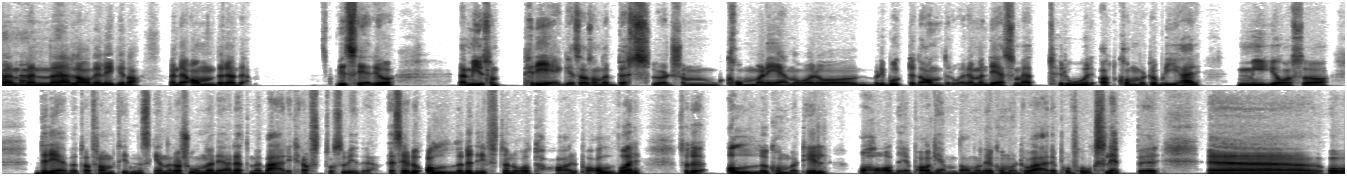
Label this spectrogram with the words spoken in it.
Men, men eh, Ja. la det ligge, da. Men det andre det, Vi ser jo Det er mye som preges av sånne buzzwords som kommer det ene året og blir borte det andre året. Men det som jeg tror at kommer til å bli her, mye også drevet av framtidens generasjoner, det er dette med bærekraft osv. Det ser du alle bedrifter nå tar på alvor. Så det alle kommer til å ha det på agendaen, og det kommer til å være på folks lepper. Eh, og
